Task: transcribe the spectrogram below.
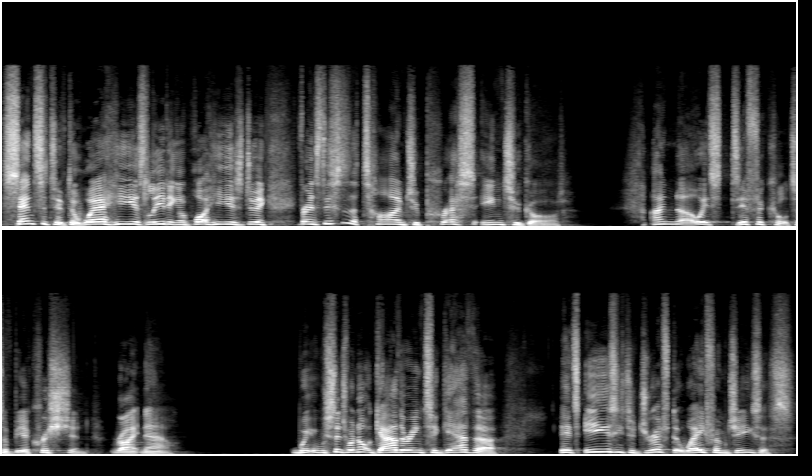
sensitive to where He is leading and what He is doing. Friends, this is a time to press into God. I know it's difficult to be a Christian right now. We, since we're not gathering together, it's easy to drift away from Jesus.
